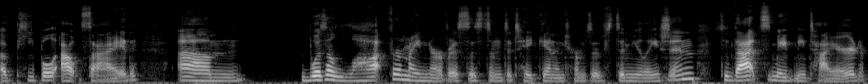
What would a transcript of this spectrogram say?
of people outside, um, was a lot for my nervous system to take in in terms of stimulation. So that's made me tired.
